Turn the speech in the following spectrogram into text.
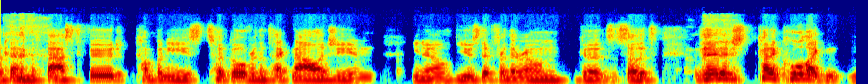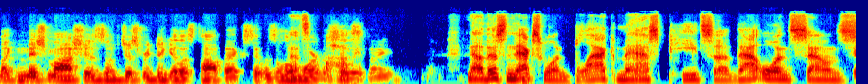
but then the fast food companies took over the technology and you know used it for their own goods. So it's they're just kind of cool, like like mishmashes of just ridiculous topics. It was a little That's more of a awesome. silly thing. Now this next one, Black Mass Pizza. That one sounds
